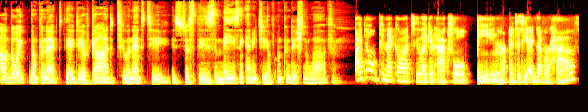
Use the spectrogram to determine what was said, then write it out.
Although I don't connect the idea of God to an entity, it's just this amazing energy of unconditional love. I don't connect God to like an actual being or entity. I never have,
